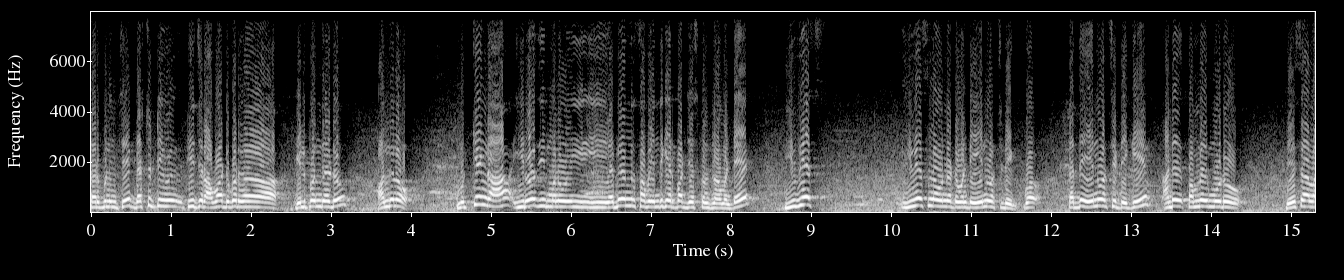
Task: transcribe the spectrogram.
తరపు నుంచి బెస్ట్ టీచర్ అవార్డు కూడా గెలుపొందాడు. అందులో ముఖ్యంగా ఈరోజు మనం ఈ అభినందన సభ ఎందుకు ఏర్పాటు చేసుకుంటున్నామంటే యుఎస్ యుఎస్లో ఉన్నటువంటి యూనివర్సిటీ పెద్ద యూనివర్సిటీకి అంటే తొంభై మూడు దేశాల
